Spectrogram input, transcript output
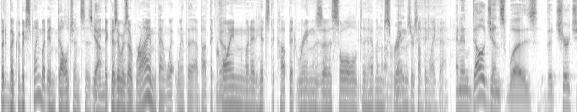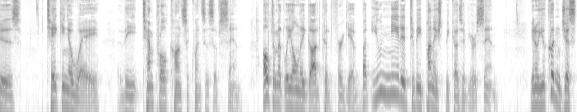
but, but explain what indulgences yeah. mean, because there was a rhyme that went with uh, about the coin yeah. when it hits the cup, it rings a soul to heaven springs, right. or something like that. An indulgence was the church's taking away the temporal consequences of sin. Ultimately, only God could forgive, but you needed to be punished because of your sin. You know, you couldn't just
